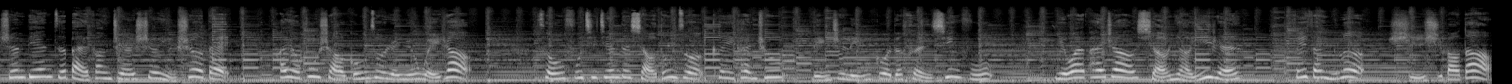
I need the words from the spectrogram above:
身边则摆放着摄影设备，还有不少工作人员围绕。从夫妻间的小动作可以看出，林志玲过得很幸福。野外拍照，小鸟依人。非凡娱乐实时报道。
